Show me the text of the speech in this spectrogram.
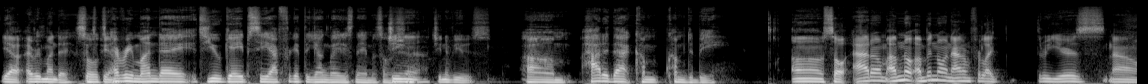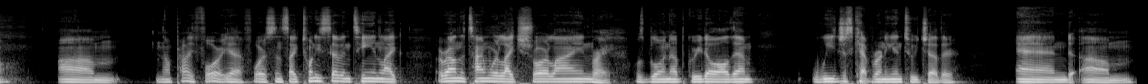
Yeah, every Monday. So it's every Monday. It's you, Gabe C. I forget the young lady's name. That's on the Gina Gina views. Um, how did that come come to be? Um, so Adam, I've know I've been knowing Adam for like three years now. Um, no, probably four. Yeah, four since like 2017. Like around the time where like Shoreline Right. was blowing up, Greedo, all them. We just kept running into each other, and um,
